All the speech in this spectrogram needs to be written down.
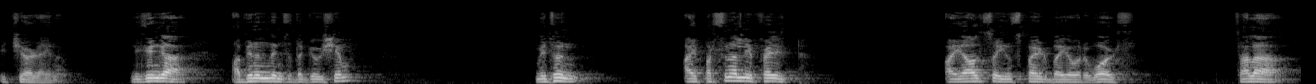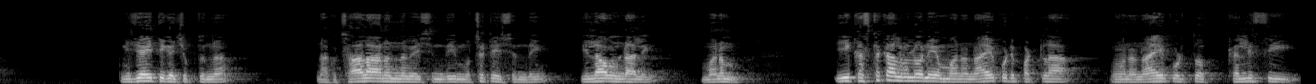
ఇచ్చాడు ఆయన. నిజంగా అభినందించదగ్గ విషయం. Mithun I personally felt I also inspired by your words చాలా నిజాయితీగా చెప్తున్నా. నాకు చాలా ఆనందం వేసింది ముచ్చటేసింది. ఇలా ఉండాలి. మనం ఈ కష్టకాలంలోనే మన నాయకుడి పట్ల మన నాయకుడితో కలిసి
